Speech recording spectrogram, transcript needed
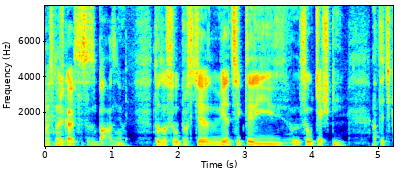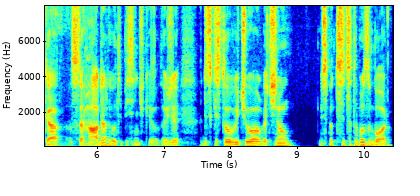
A my jsme říkali, jste se zbláznili. Tohle jsou prostě věci, které jsou těžké. A teďka se hádali o ty písničky, jo. takže vždycky z toho vyčuhoval, většinou, my jsme, sice to byl sbor,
